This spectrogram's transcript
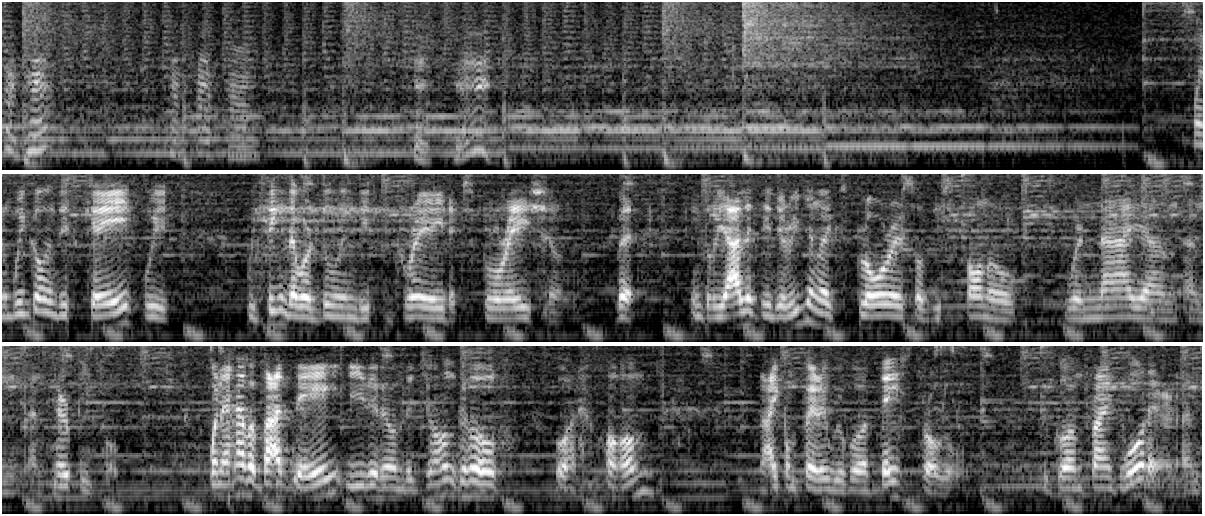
Mm-hmm. Mm-hmm. When we go in this cave, we, we think that we're doing this great exploration. But in reality, the original explorers of this tunnel were Naya and, and, and her people. When I have a bad day, either on the jungle or at home, I compare it with what they struggle to go and find water and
